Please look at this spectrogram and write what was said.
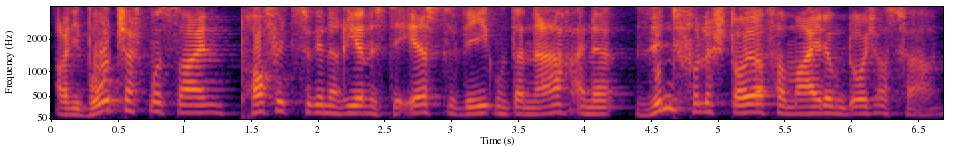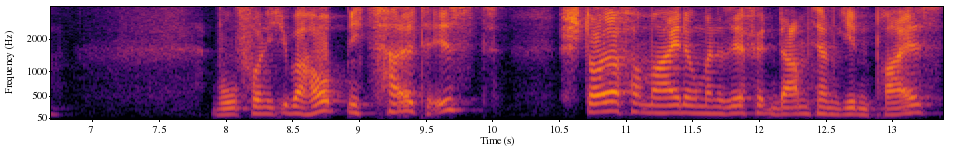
Aber die Botschaft muss sein, Profit zu generieren ist der erste Weg und danach eine sinnvolle Steuervermeidung durchaus fahren. Wovon ich überhaupt nichts halte, ist, Steuervermeidung, meine sehr verehrten Damen und Herren, jeden Preis.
